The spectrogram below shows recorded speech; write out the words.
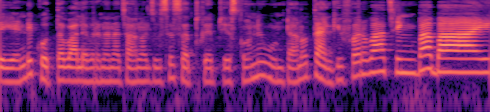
చేయండి. కొత్త వాళ్ళు ఎవరైనా నా ఛానల్ చూస్తే సబ్స్క్రైబ్ చేసుకోండి. ఉంటాను. Thank you for watching bye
